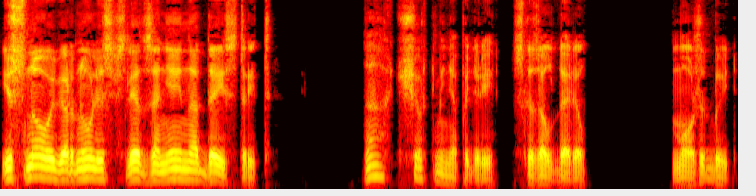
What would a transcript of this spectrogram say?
и снова вернулись вслед за ней на Дей-стрит. — Ах, черт меня подери, — сказал Дэрил. — Может быть.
